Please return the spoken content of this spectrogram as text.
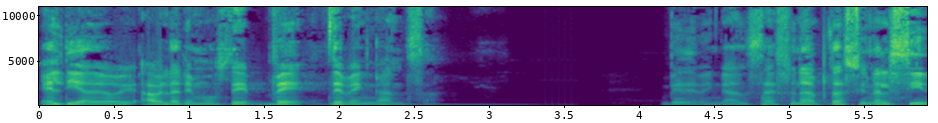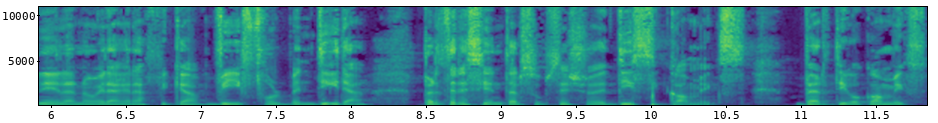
El día de hoy hablaremos de V de Venganza. V de Venganza es una adaptación al cine de la novela gráfica V for Vendetta, perteneciente al subsello de DC Comics, Vertigo Comics,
